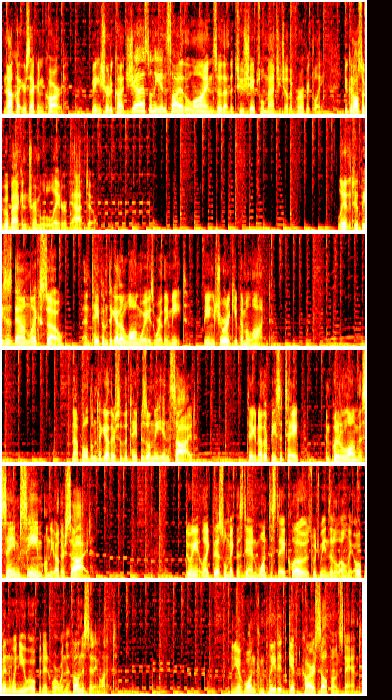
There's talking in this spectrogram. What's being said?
Now cut your second card, making sure to cut just on the inside of the line so that the two shapes will match each other perfectly. You can also go back and trim a little later if you have to. Lay the two pieces down like so, and tape them together long ways where they meet, being sure to keep them aligned. Now fold them together so the tape is on the inside. Take another piece of tape and put it along the same seam on the other side. Doing it like this will make the stand want to stay closed, which means it'll only open when you open it or when the phone is sitting on it. And you have one completed gift card cell phone stand.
